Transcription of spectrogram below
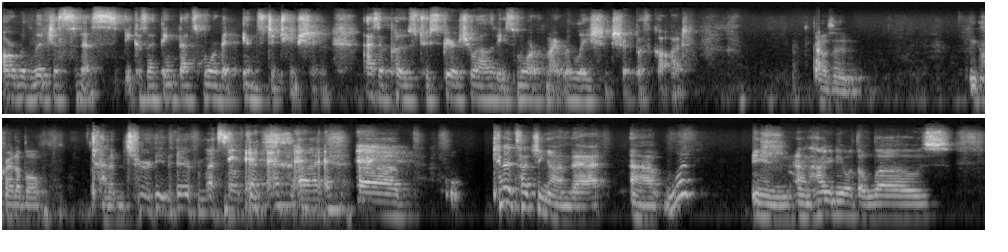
or religiousness because I think that's more of an institution as opposed to spirituality is more of my relationship with God. That was an incredible kind of journey there for myself. uh, uh, kind of touching on that, uh, what in on how you deal with the lows,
